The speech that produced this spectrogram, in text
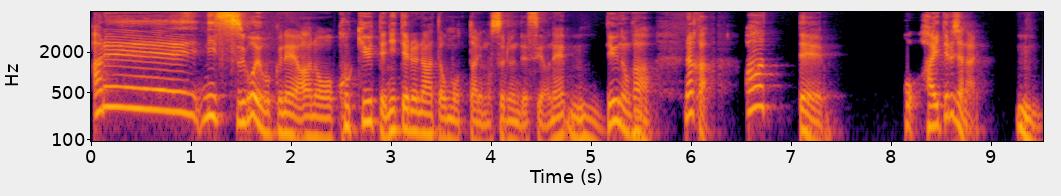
あれにすごい僕ね、あの、呼吸って似てるなと思ったりもするんですよね。っうん。ていうのが、なんか、あーって、こう、吐いてるじゃない？うん、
